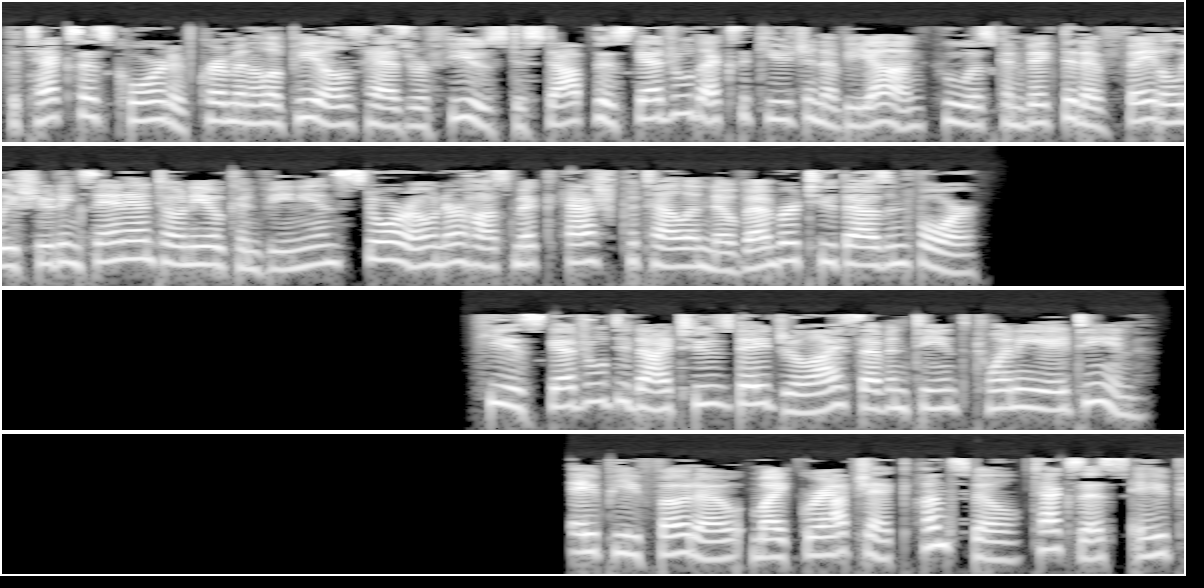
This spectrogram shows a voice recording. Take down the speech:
The Texas Court of Criminal Appeals has refused to stop the scheduled execution of Young, who was convicted of fatally shooting San Antonio convenience store owner Hasmukh Hash Patel in November 2004. He is scheduled to die Tuesday, July 17, 2018. AP photo, Mike Graczyk, Huntsville, Texas, AP,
